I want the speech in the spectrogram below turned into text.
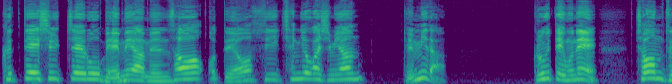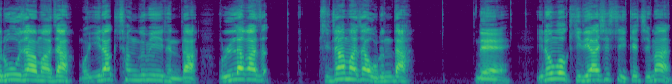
그때 실제로 매매하면서 어때요? 수익 챙겨가시면 됩니다. 그렇기 때문에 처음 들어오자마자 뭐 일확천금이 된다. 올라가 주자마자 오른다. 네. 이런 거 기대하실 수 있겠지만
